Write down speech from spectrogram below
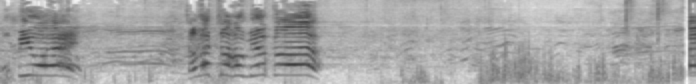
我標啊喂，走得最後面一個啊！喂，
